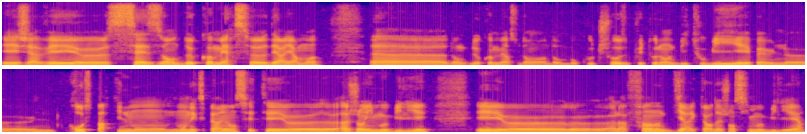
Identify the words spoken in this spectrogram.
Et j'avais euh, 16 ans de commerce euh, derrière moi. Euh, donc, de commerce dans, dans beaucoup de choses, plutôt dans le B2B. Et ben, une, euh, une grosse partie de mon, de mon expérience était euh, agent immobilier et euh, à la fin, directeur d'agence immobilière.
